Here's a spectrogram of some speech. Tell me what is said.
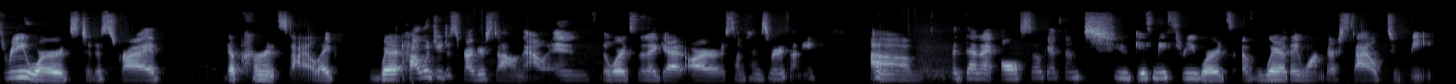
three words to describe their current style. Like where how would you describe your style now? And the words that I get are sometimes very funny. Um, but then I also get them to give me three words of where they want their style to be.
